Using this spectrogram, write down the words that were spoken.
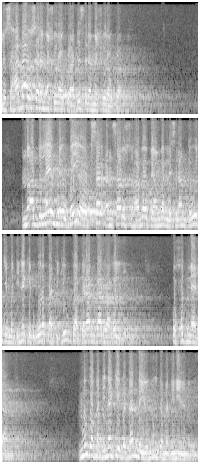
نو صحابه سره مشوره وکړه د سره مشوره وکړه نو عبد الله ابن ابي او اکثر انصار صحابه او پیغمبر علی السلام ته وجه مدینه کې ګوره پاتې کیو کافران بار راغلي احد میدان دی موږ مدینه کې بدن نه یو موږ د مدینې نه نوې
